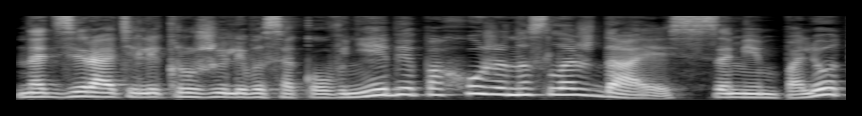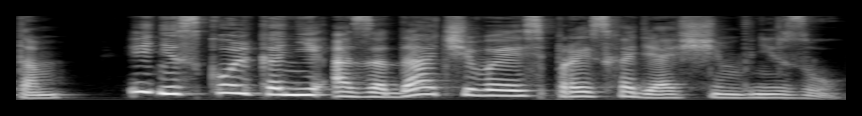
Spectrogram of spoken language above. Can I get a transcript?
Надзиратели кружили высоко в небе, похоже, наслаждаясь самим полетом и нисколько не озадачиваясь происходящим внизу.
